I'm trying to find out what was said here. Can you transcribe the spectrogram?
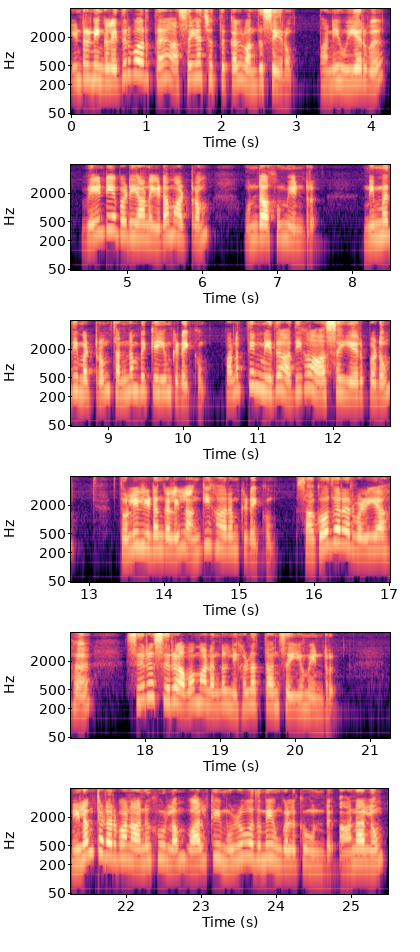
இன்று நீங்கள் எதிர்பார்த்த அசைய சொத்துக்கள் வந்து சேரும். பணி உயர்வு வேண்டியபடியான இடமாற்றம் உண்டாகும் என்று. நிம்மதி மற்றும் தன்னம்பிக்கையும் கிடைக்கும். பணத்தின் மீது அதிக ஆசை ஏற்படும். தொழில் இடங்களில் அங்கீகாரம் கிடைக்கும். சகோதரர் வழியாக சிறு சிறு அவமானங்கள் நிகழத்தான் செய்யும் என்று. நிலம் தொடர்பான அனுகூலம் வாழ்க்கை முழுவதுமே உங்களுக்கு உண்டு. ஆனாலும்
